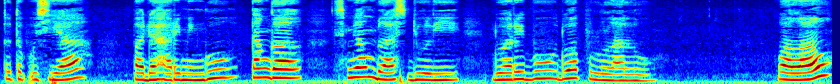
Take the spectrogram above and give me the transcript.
tutup usia pada hari Minggu tanggal 19 Juli 2020 lalu. Walau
